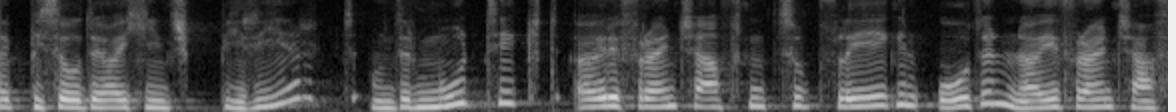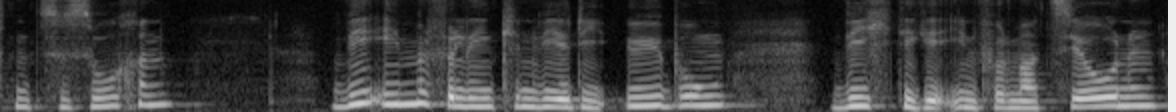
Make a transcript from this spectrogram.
Episode euch inspiriert und ermutigt, eure Freundschaften zu pflegen oder neue Freundschaften zu suchen. Wie immer verlinken wir die Übung, wichtige Informationen,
